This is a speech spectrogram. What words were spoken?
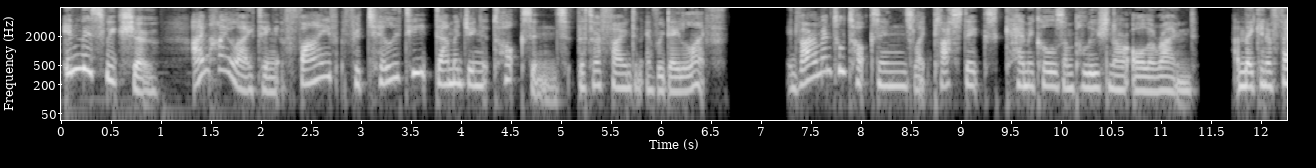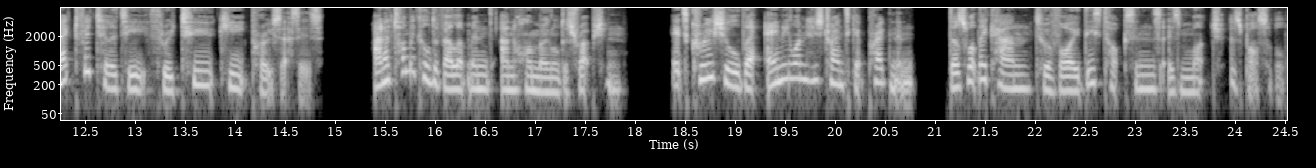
In this week's show, I'm highlighting five fertility damaging toxins that are found in everyday life. Environmental toxins like plastics, chemicals, and pollution are all around, and they can affect fertility through two key processes anatomical development and hormonal disruption. It's crucial that anyone who's trying to get pregnant does what they can to avoid these toxins as much as possible.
